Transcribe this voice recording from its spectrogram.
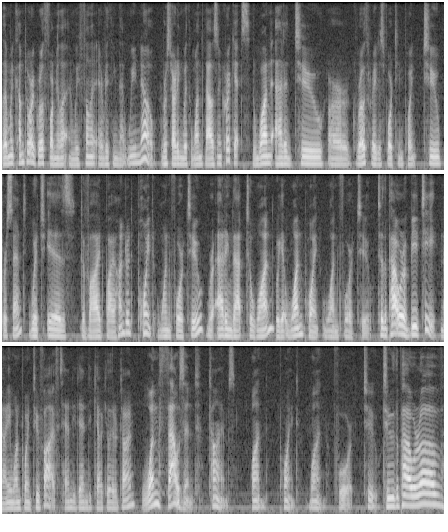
Then we come to our growth formula and we fill in everything that we know. We're starting with 1,000 crickets. One added to our growth rate is 14.2%, which is divide by 100, 0.142. We're adding that to 1. We get 1.142. To the power of BT, 91.25. Handy dandy calculator time. 1,000 times 1.142 to the power of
